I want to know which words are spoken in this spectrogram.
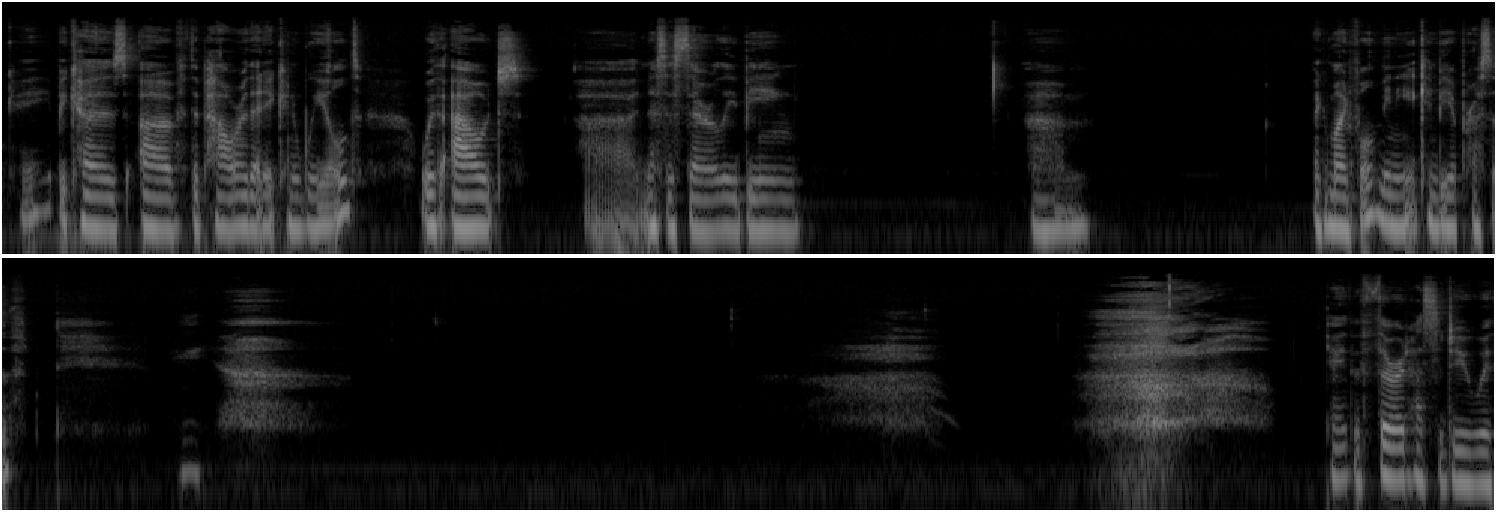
okay, because of the power that it can wield without uh, necessarily being um, like mindful, meaning it can be oppressive. Okay, the third has to do with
